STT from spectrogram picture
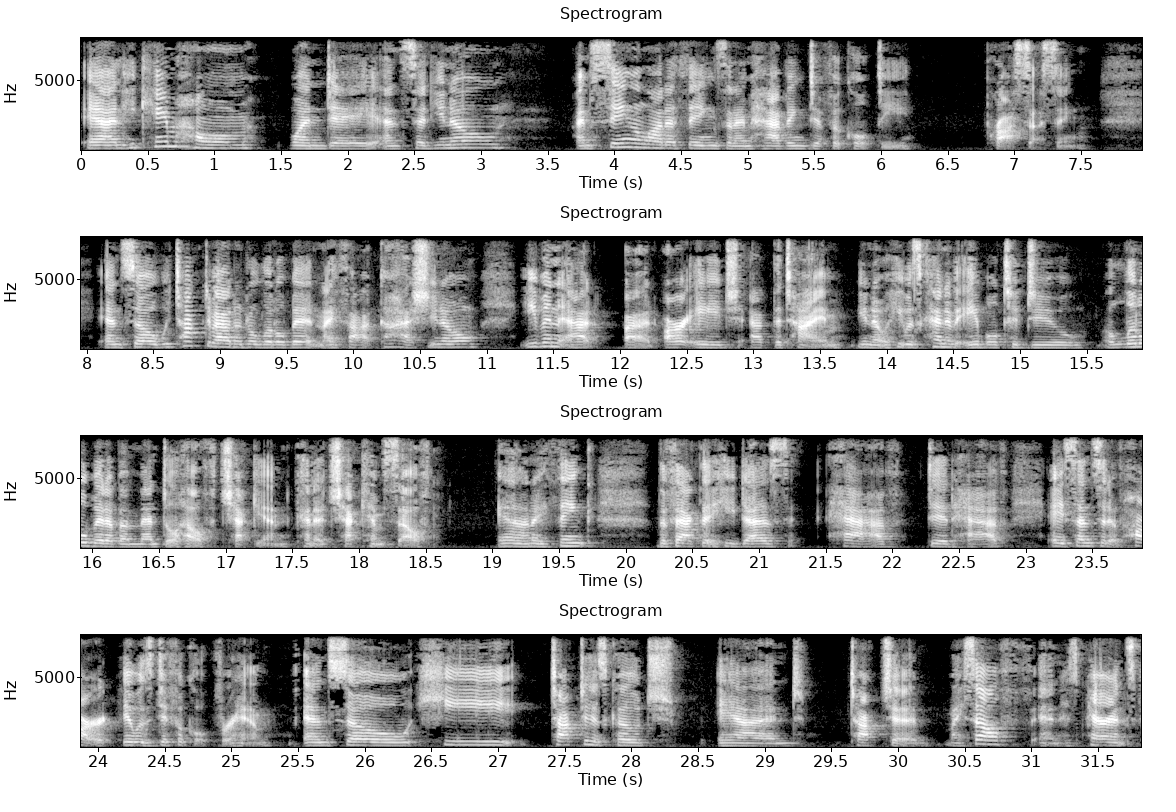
and he came home one day and said, You know, I'm seeing a lot of things that I'm having difficulty processing. And so we talked about it a little bit, and I thought, gosh, you know, even at, at our age at the time, you know, he was kind of able to do a little bit of a mental health check in, kind of check himself and I think the fact that he does have, did have a sensitive heart, it was difficult for him. And so he talked to his coach and talked to myself and his parents,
